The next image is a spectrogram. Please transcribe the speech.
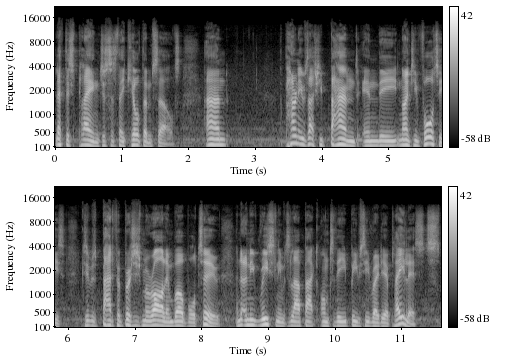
left this playing just as they killed themselves. And apparently it was actually banned in the 1940s because it was bad for British morale in World War II, and only recently was allowed back onto the BBC radio playlists.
